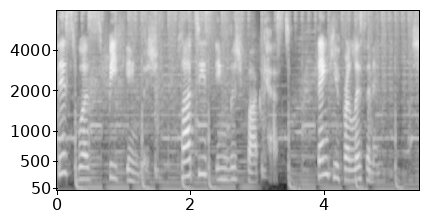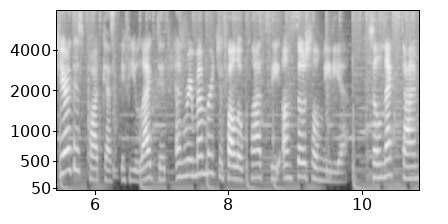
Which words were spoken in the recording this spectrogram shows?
This was Speak English, Platzi's English podcast. Thank you for listening. Share this podcast if you liked it, and remember to follow Platzi on social media. Till next time.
